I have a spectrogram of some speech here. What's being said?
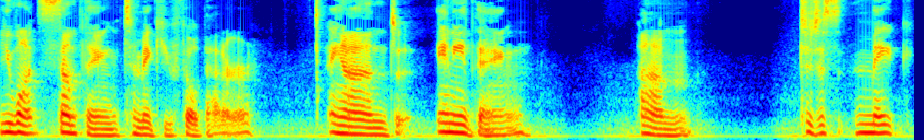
you want something to make you feel better. And anything um, to just make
